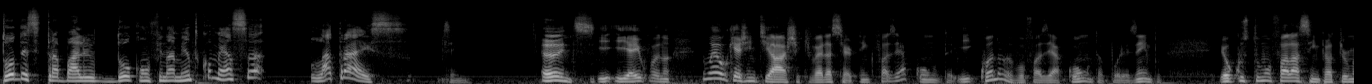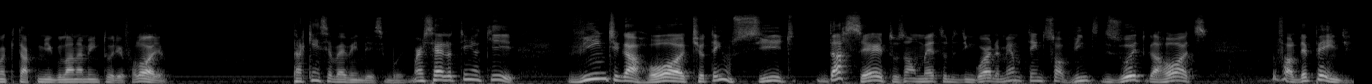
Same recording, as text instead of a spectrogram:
todo esse trabalho do confinamento começa lá atrás. Sim. Antes. E, e aí não, não é o que a gente acha que vai dar certo, tem que fazer a conta. E quando eu vou fazer a conta, por exemplo, eu costumo falar assim para a turma que está comigo lá na mentoria, eu falo, olha, para quem você vai vender esse boi? Marcelo, eu tenho aqui 20 garrotes, eu tenho um sítio, dá certo usar um método de engorda mesmo tendo só 20, 18 garrotes? Eu falo, depende.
